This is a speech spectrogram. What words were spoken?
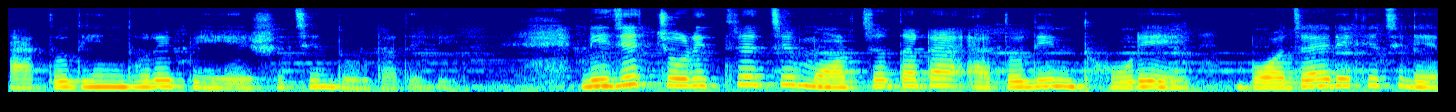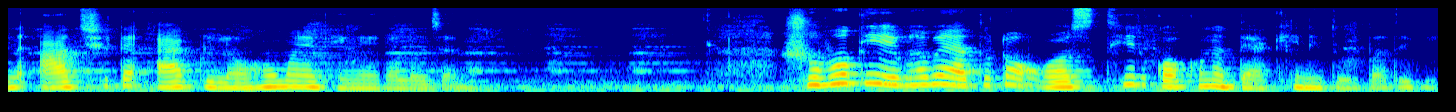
এতদিন ধরে পেয়ে এসেছেন দুর্গাদেবী। নিজের চরিত্রের যে মর্যাদাটা এতদিন ধরে বজায় রেখেছিলেন, আজ সেটা এক লহমায় ভেঙে গেল যেন। শুভকে এভাবে এতটা অস্থির কখনো দেখেনি দুর্গাদেবী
